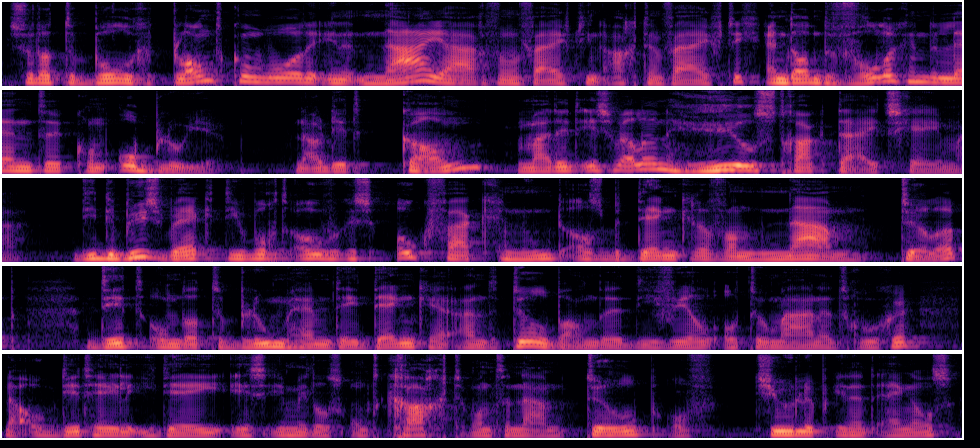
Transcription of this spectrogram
zodat de bol geplant kon worden in het najaar van 1558 en dan de volgende lente kon opbloeien. Nou, dit kan, maar dit is wel een heel strak tijdschema. Die de Busbeck die wordt overigens ook vaak genoemd als bedenker van de naam tulp. Dit omdat de bloem hem deed denken aan de tulbanden die veel Ottomanen droegen. Nou, ook dit hele idee is inmiddels ontkracht, want de naam tulp of tulip in het Engels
